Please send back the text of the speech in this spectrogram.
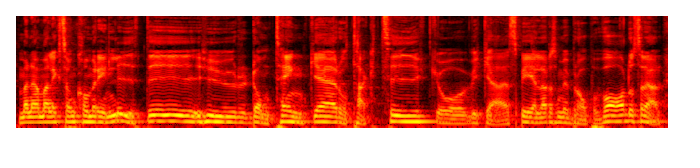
Men när man liksom kommer in lite i hur de tänker och taktik och vilka spelare som är bra på vad och sådär.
